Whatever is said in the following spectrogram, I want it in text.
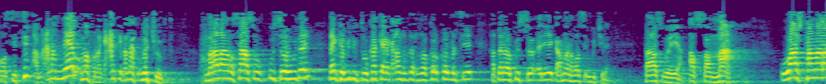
oo sisib ah macnaha meel uma furna gacantii banaanka uma joogto. Maradaanu saasuu u soo huday dhanka midigtuu ka keenay gacanta bidixdu kor kormarsiiyey haddana waa ku soo celiyey gacmahana hoos ugu jiraan taas weeyaan asamaa washtamala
